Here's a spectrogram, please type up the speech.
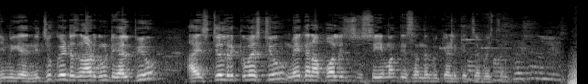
ನಿಮಗೆ ನಿಜಕ್ಕೂ it is not going to help you I still request you make an apology ಶ್ರೀಮಂತ ಈ ಸಂದರ್ಭ ಕೇಳಿಕೆ ಬಯಸ್ತೇನೆ.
